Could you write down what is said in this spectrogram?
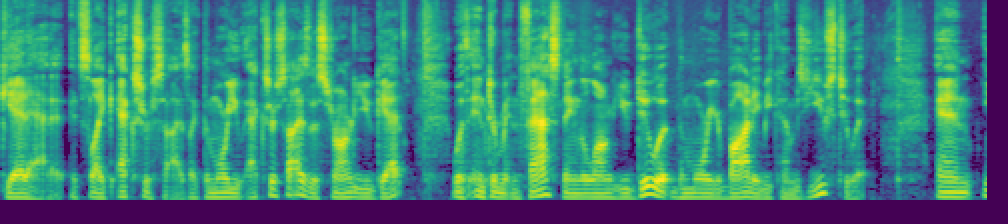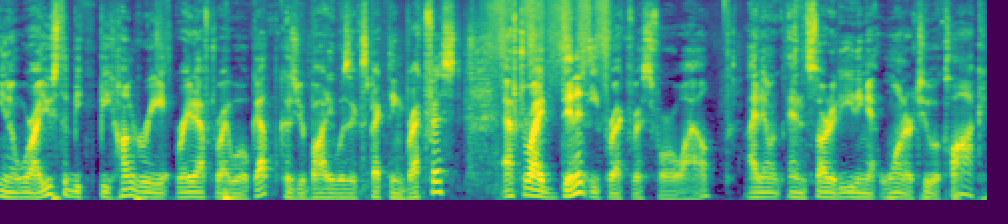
get at it. It's like exercise. Like the more you exercise, the stronger you get. With intermittent fasting, the longer you do it, the more your body becomes used to it. And, you know, where I used to be, be hungry right after I woke up because your body was expecting breakfast, after I didn't eat breakfast for a while, I don't, and started eating at one or two o'clock,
